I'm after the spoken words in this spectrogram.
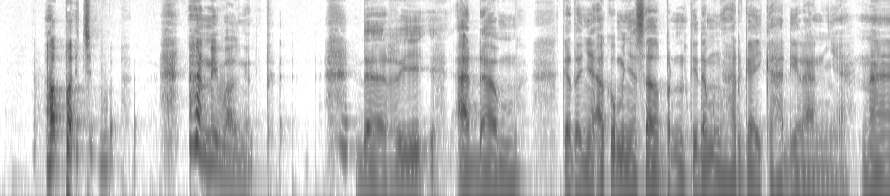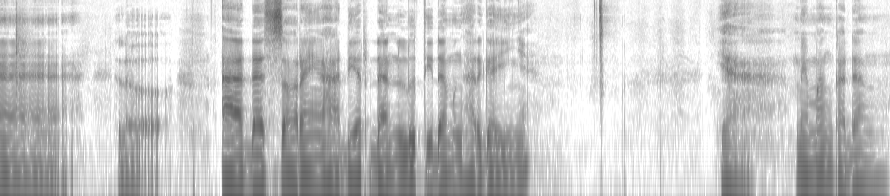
Apa coba? Aneh banget. Dari Adam, katanya aku menyesal pernah tidak menghargai kehadirannya. Nah, lo ada seseorang yang hadir dan lu tidak menghargainya? Ya, memang kadang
